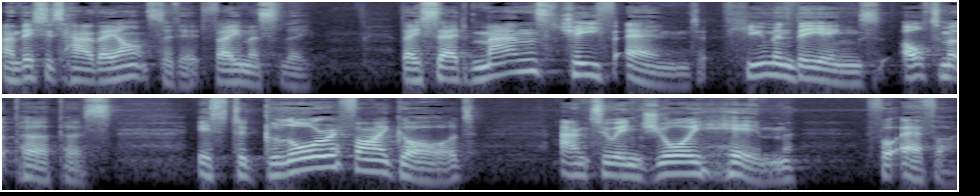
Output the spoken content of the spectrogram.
And this is how they answered it famously. They said, Man's chief end, human beings' ultimate purpose, is to glorify God and to enjoy Him forever.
